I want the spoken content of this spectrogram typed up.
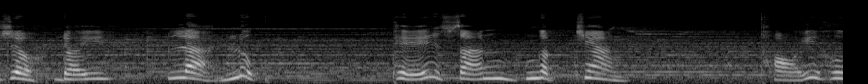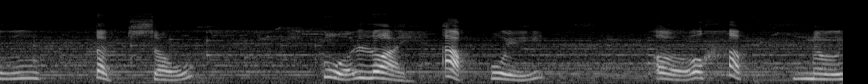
Giờ đây là lúc thế gian ngập tràn, thói hư tật xấu của loài ác quỷ ở khắp nơi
